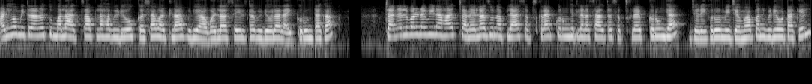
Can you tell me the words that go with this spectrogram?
आणि हो मित्रांनो तुम्हाला आजचा आपला हा व्हिडिओ कसा वाटला? व्हिडिओ आवडला असेल तर व्हिडिओला लाईक करून टाका. चॅनलवर नवीन आहात चॅनलला अजून आपल्या सबस्क्राईब करून घेतलं नसाल तर सबस्क्राईब करून घ्या. जेणेकरून मी जेव्हा पण व्हिडिओ टाकेल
